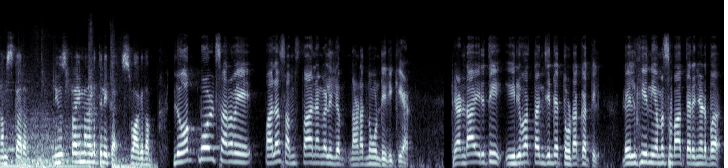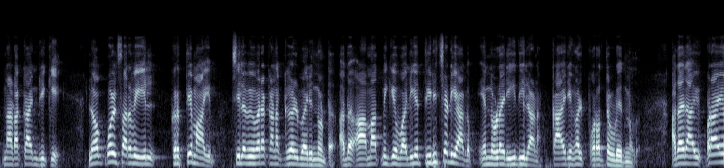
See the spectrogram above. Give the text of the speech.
നമസ്കാരം. ന്യൂസ് പ്രൈം മലയാളത്തിലേക്ക് സ്വാഗതം. ലോക്ക് സർവേ പല സംസ്ഥാനങ്ങളിലും നടന്നുകൊണ്ടിരിക്കുകയാണ്. രണ്ടായിരത്തി ഇരുപത്തഞ്ചിന്റെ തുടക്കത്തിൽ ഡൽഹി നിയമസഭാ തെരഞ്ഞെടുപ്പ് നടക്കാനിരിക്കെ. ലോക്ക് സർവേയിൽ കൃത്യമായും ചില വിവരക്കണക്കുകൾ വരുന്നുണ്ട്. അത് ആം ആദ്മിക്ക് വലിയ തിരിച്ചടിയാകും എന്നുള്ള രീതിയിലാണ് കാര്യങ്ങൾ പുറത്തുവിടുന്നത്. അതായത് അഭിപ്രായ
